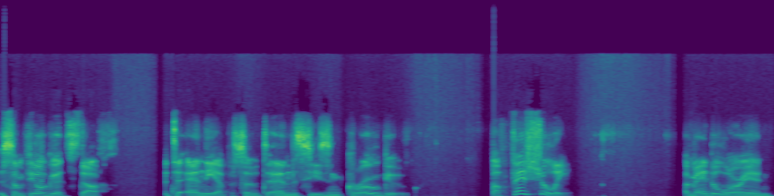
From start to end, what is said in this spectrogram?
some feel good stuff to end the episode, to end the season. Grogu officially a Mandalorian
